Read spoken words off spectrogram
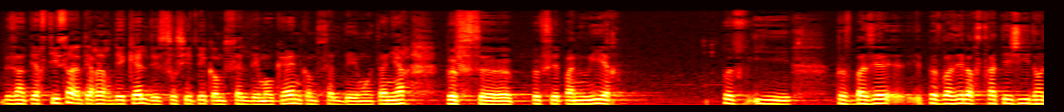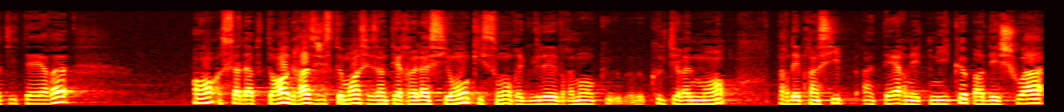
des interstices à l'intérieur desquels des sociétés comme celle des Moken, comme celle des montagnards, peuvent, s'épanouir, peuvent, baser, peuvent baser leur stratégie identitaire en s'adaptant grâce justement à ces interrelations qui sont régulées vraiment culturellement par des principes internes, ethniques, par des choix,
